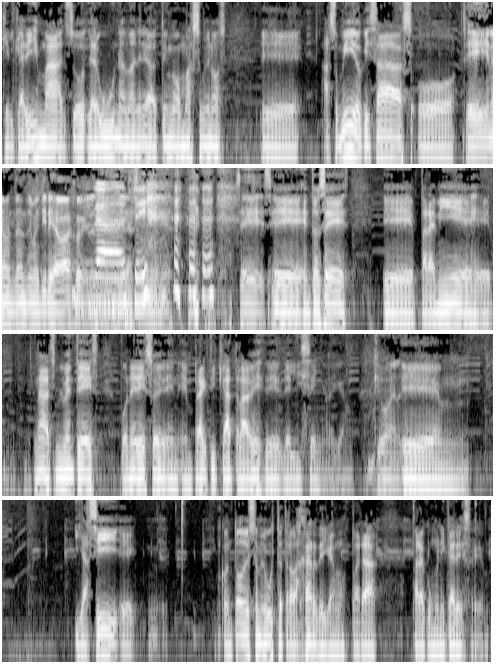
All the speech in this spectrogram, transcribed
que el carisma yo de alguna manera lo tengo más o menos eh, asumido quizás, o Sí, no, no te me tires abajo. que lo Claro, sí. sí, sí. eh, entonces eh, para mí eh, nada, simplemente es poner eso en, en práctica a través de- del diseño, digamos. Qué bueno. Eh, y así, eh, con todo eso me gusta trabajar, digamos, para, para comunicar eso. digamos.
